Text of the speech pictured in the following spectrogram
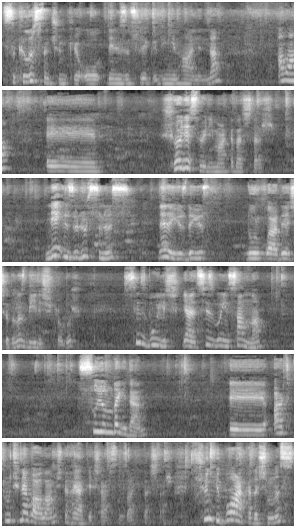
sıkılırsın çünkü o denizin sürekli dingin halinden. Ama eee, şöyle söyleyeyim arkadaşlar. Ne üzülürsünüz ne de yüzde yüz doruklarda yaşadığınız bir ilişki olur. Siz bu ilişki yani siz bu insanla suyunda giden eee, artık rutine bağlanmış bir hayat yaşarsınız arkadaşlar. Çünkü bu arkadaşımız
